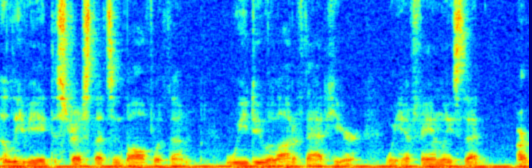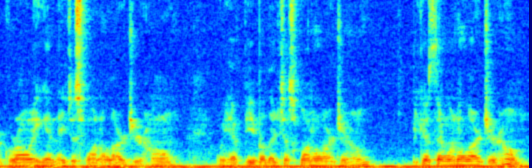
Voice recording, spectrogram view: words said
alleviate the stress that's involved with them. We do a lot of that here. We have families that are growing and they just want a larger home. We have people that just want a larger home because they want a larger home.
